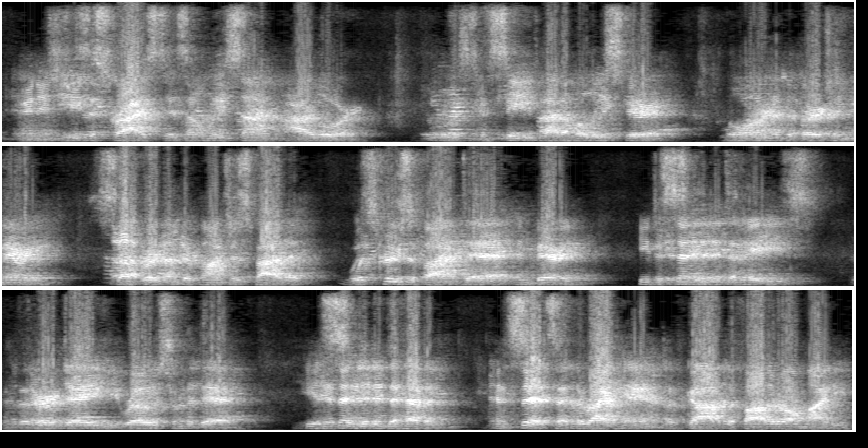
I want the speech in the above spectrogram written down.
and in Jesus Christ, his only Son, our Lord, who was conceived by the Holy Spirit, born of the Virgin Mary, suffered under Pontius Pilate, was crucified, dead, and buried. He descended into Hades, and the third day he rose from the dead. He ascended into heaven and sits at the right hand of God the Father Almighty.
